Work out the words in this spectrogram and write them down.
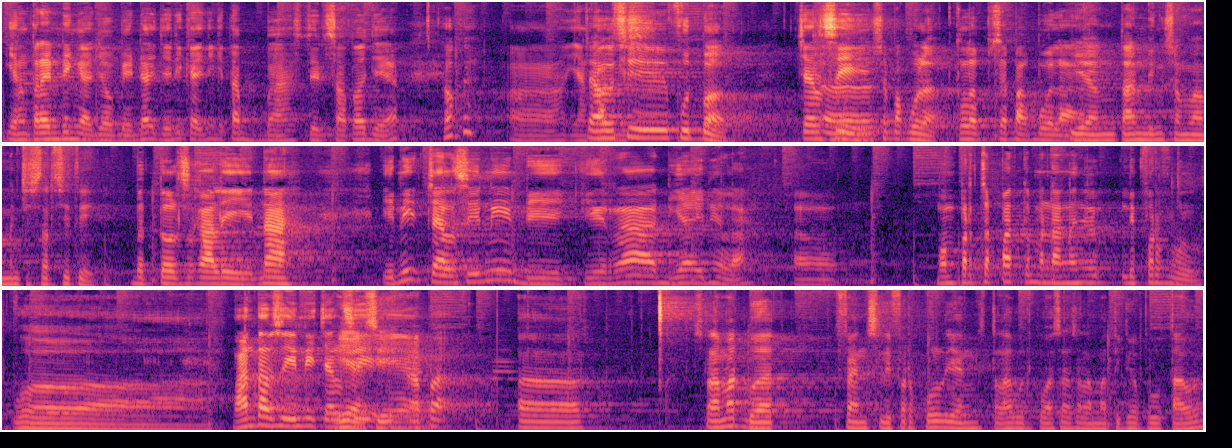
yang trending nggak jauh beda. Jadi kayaknya kita bahas jadi satu aja ya. Oke Eh, yang Chelsea Football Kamis. Chelsea Eh, sepak bola klub sepak bola. yang tanding sama Manchester City Betul sekali. Nah, ini Chelsea ini dikira dia inilah eh, mempercepat kemenangan Liverpool. wah Mantap sih ini Chelsea. iya sih Iya. apa eh, selamat buat fans Liverpool yang telah berkuasa selama 30 tahun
